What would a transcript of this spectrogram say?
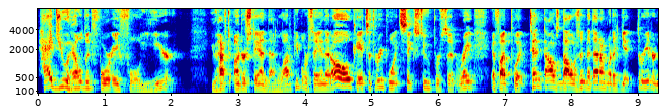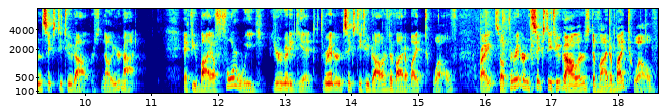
had you held it for a full year. You have to understand that. A lot of people are saying that, oh, okay, it's a 3.62% rate. If I put $10,000 into that, I'm going to get $362. No, you're not. If you buy a four week, you're going to get $362 divided by 12, right? So $362 divided by 12,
